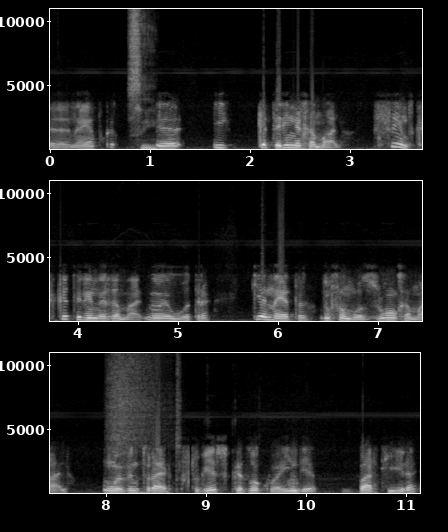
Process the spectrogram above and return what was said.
Uh, na época. Sim. Uh, e Catarina Ramalho. Sendo que Catarina Ramalho não é outra que a neta do famoso João Ramalho, um aventureiro português que casou com a Índia Bartira,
